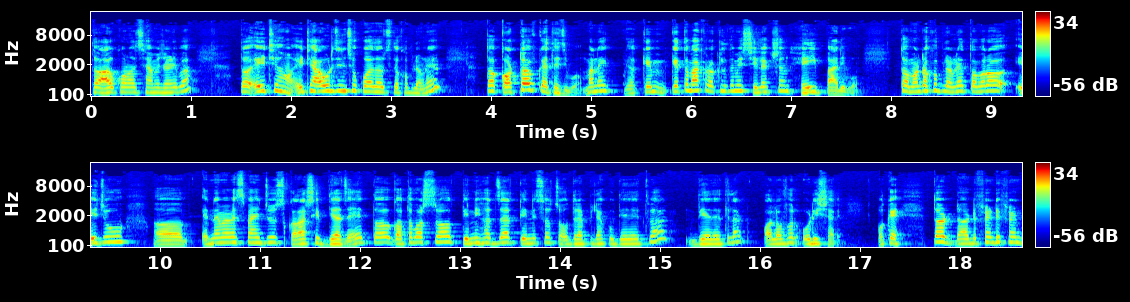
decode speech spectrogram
ତ ଆଉ କ'ଣ ଅଛି ଆମେ ଜାଣିବା ତ ଏଇଠି ହଁ ଏଇଠି ଆଉ ଗୋଟେ ଜିନିଷ କୁହାଯାଉଛି ଦେଖ ପିଲାମାନେ ତ କଟ୍ ଅଫ୍ କେତେ ଯିବ ମାନେ କେତେ ମାର୍କ ରଖିଲେ ତୁମେ ସିଲେକ୍ସନ୍ ହୋଇପାରିବ ତ ମନେ ରଖିପାରିଲେ ତୁମର ଏଇ ଯେଉଁ ଏନ୍ ଏମ୍ ଏସ୍ ପାଇଁ ଯେଉଁ ସ୍କଲାରସିପ୍ ଦିଆଯାଏ ତ ଗତ ବର୍ଷ ତିନି ହଜାର ତିନିଶହ ଚଉଦରା ପିଲାକୁ ଦିଆଯାଇଥିବା ଦିଆଯାଇଥିଲା ଅଲ୍ ଓଭର୍ ଓଡ଼ିଶାରେ ଓକେ ତ ଡିଫରେଣ୍ଟ ଡିଫରେଣ୍ଟ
